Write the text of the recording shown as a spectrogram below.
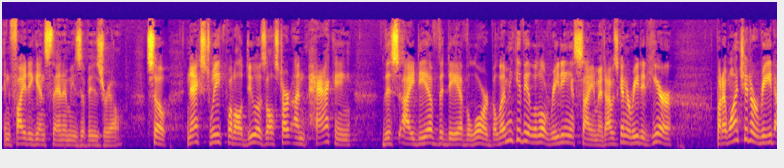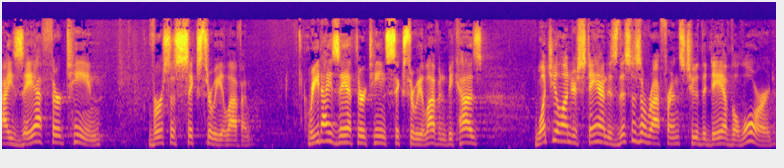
and fight against the enemies of Israel. So, next week, what I'll do is I'll start unpacking this idea of the day of the Lord. But let me give you a little reading assignment. I was going to read it here, but I want you to read Isaiah 13, verses 6 through 11. Read Isaiah 13, 6 through 11, because what you'll understand is this is a reference to the day of the Lord,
